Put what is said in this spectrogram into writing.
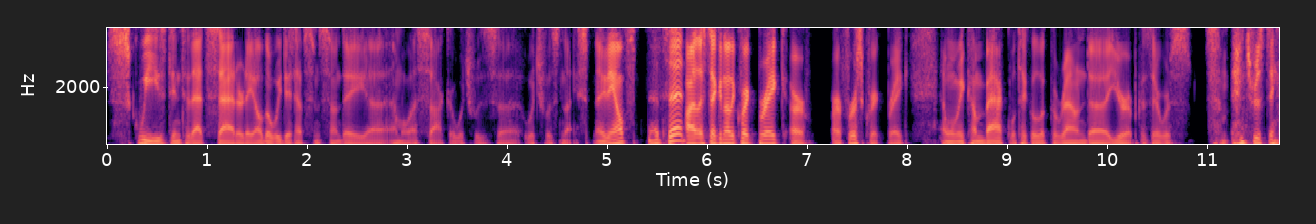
squeezed into that Saturday. Although we did have some Sunday uh, MLS soccer, which was uh, which was nice. Anything else? That's it. All right, let's take another quick break, or our first quick break. And when we come back, we'll take a look around uh, Europe because there was some interesting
